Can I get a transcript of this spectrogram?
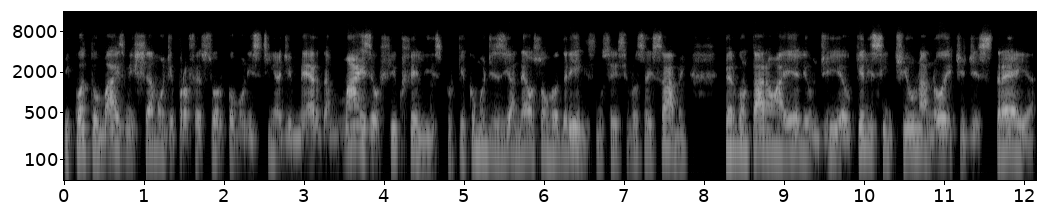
E quanto mais me chamam de professor comunistinha de merda, mais eu fico feliz, porque, como dizia Nelson Rodrigues, não sei se vocês sabem, perguntaram a ele um dia o que ele sentiu na noite de estreia,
